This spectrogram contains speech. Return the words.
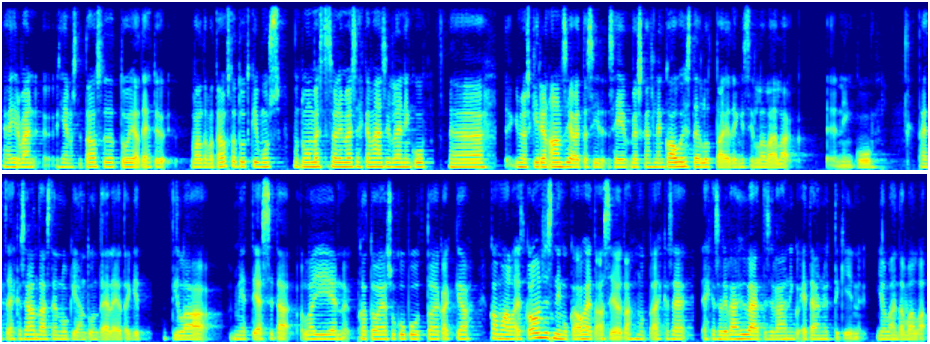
ja hirveän hienosti taustatettu ja tehty valtava taustatutkimus, mutta mun mielestä se oli myös ehkä vähän silleen niin kuin, öö, myös kirjan ansio, että se ei myöskään silleen kauhistellut tai jotenkin sillä lailla, niin kuin, tai että ehkä se antaa sitten lukijan tunteelle jotenkin tilaa miettiä sitä lajien katoa ja sukupuuttoa ja kaikkea kamalaa, jotka on siis niin kuin kauheita asioita, mutta ehkä se, ehkä se oli vähän hyvä, että se vähän niin kuin etäännyttikin jollain tavalla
